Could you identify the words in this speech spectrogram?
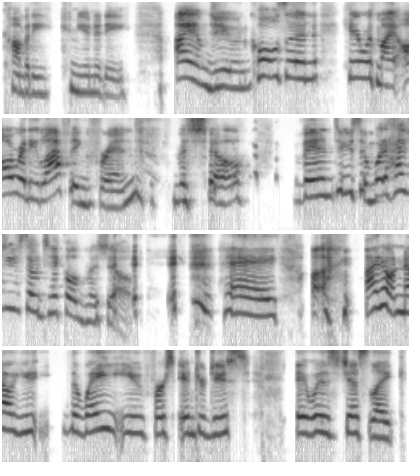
comedy community. I am June Colson here with my already laughing friend, Michelle Van Dusen. What has you so tickled, Michelle? hey, uh, I don't know you. The way you first introduced, it was just like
